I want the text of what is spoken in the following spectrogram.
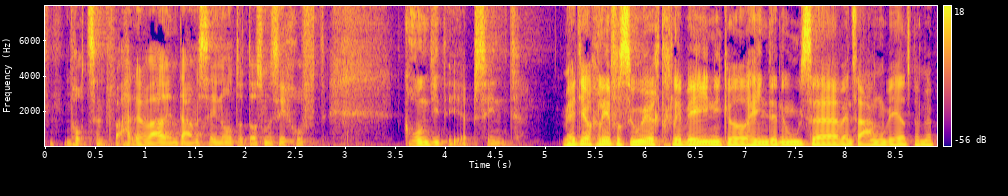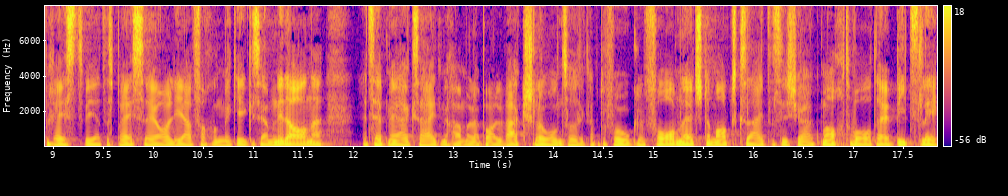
was zu empfehlen wäre in dem Sinn, oder dass man sich auf die Grundidee besinnt. Man hat ja auch ein bisschen versucht, ein bisschen weniger hinten raus, wenn es eng wird, wenn man presst wird. Das pressen ja alle einfach und wir gehen sie nicht an. Jetzt hat man ja gesagt, man kann mal einen Ball wegschlagen und so. Ich glaube, der Vogel vor dem letzten Match gesagt, das ist ja auch gemacht worden, ein bisschen.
